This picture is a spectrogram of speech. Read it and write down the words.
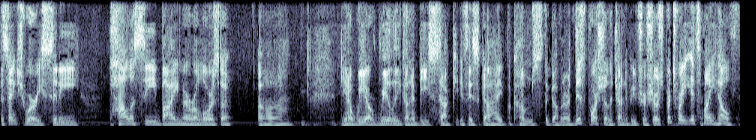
the sanctuary city policy by Mayor Elorza. Um, you know, we are really going to be stuck if this guy becomes the governor. This portion of the John DePetro show is brought to It's My Health.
